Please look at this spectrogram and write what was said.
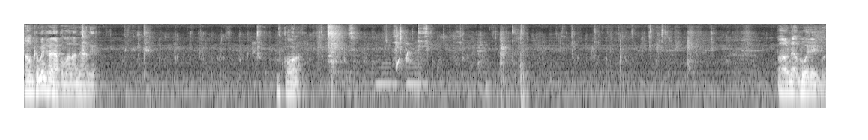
အောင်ခမင်းထားတာပမာဏများလေးကောလား ပေါင်းနဲ့အမွှေးလေးကို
